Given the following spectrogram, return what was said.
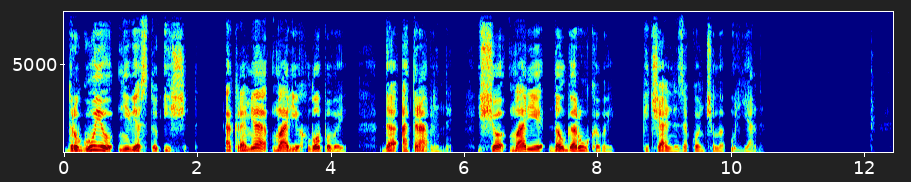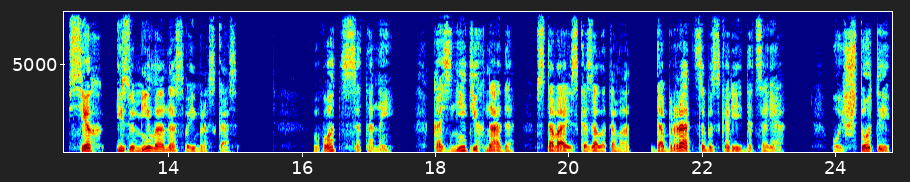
другую невесту ищет, а кроме Марьи Хлоповой да отравленной, еще Марьи Долгоруковой, печально закончила Ульяна. Всех изумила она своим рассказом. Вот сатаны! Казнить их надо, вставая, сказал атаман. Добраться бы скорей до царя. Ой, что ты?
